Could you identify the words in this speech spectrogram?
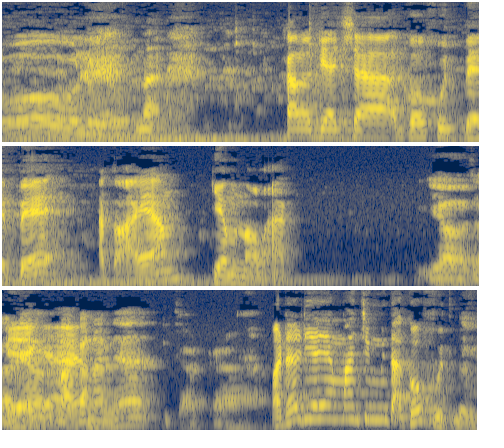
Oh, ngono ya. nah kalau diajak GoFood bebek atau ayam dia menolak Ya, soalnya Iya kan? makanannya dijaga. padahal dia yang mancing minta GoFood loh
